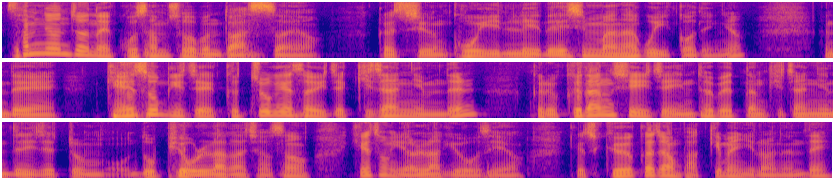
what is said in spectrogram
3년 전에 고3 수업은 놨어요. 그래서 지금 고1, 2 내신만 하고 있거든요. 근데 계속 이제 그쪽에서 이제 기자님들 그리고 그 당시에 이제 인터뷰했던 기자님들이 이제 좀 높이 올라가셔서 계속 연락이 오세요. 그래서 교육과정 바뀌면 이러는데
